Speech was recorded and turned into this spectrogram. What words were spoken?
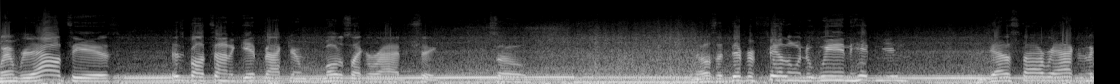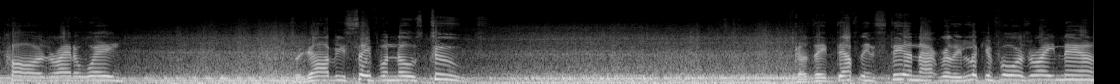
when reality is it's about time to get back in motorcycle riding shape. So you know it's a different feeling when the wind hitting you. You gotta start reacting to cars right away. So y'all be safe on those twos because they definitely still not really looking for us right now.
